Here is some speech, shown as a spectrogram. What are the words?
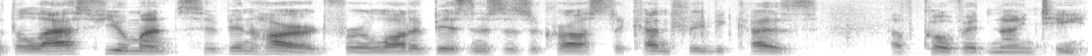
that the last few months have been hard for a lot of businesses across the country because of COVID-19.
